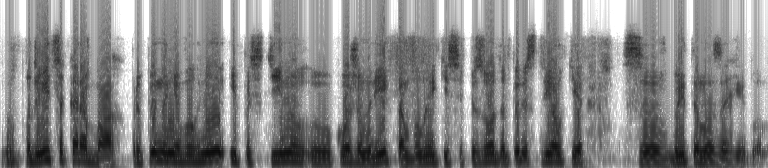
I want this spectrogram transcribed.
Ну, подивіться Карабах, припинення вогню, і постійно кожен рік там були якісь епізоди, перестрілки з вбитими загиблими.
